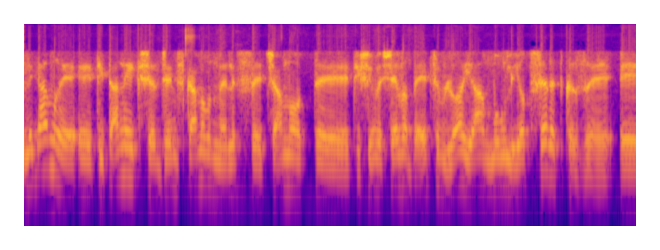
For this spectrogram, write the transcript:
לגמרי, אה, טיטניק של ג'יימס קמרון מ-1997 בעצם לא היה אמור להיות סרט כזה. אה,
